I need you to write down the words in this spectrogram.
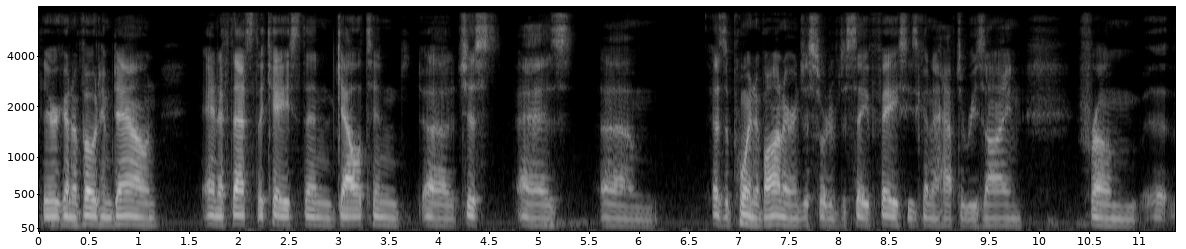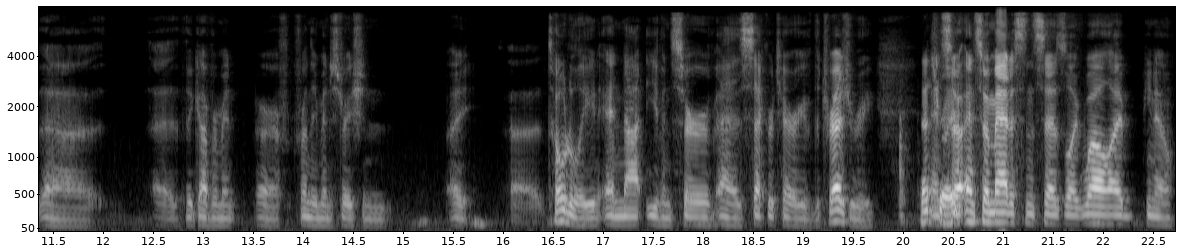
they're going to vote him down. And if that's the case, then Gallatin, uh, just as um, as a point of honor and just sort of to save face, he's going to have to resign from uh, uh, the government or from the administration uh, uh, totally and not even serve as Secretary of the Treasury that's and right. so and so Madison says like, well, I you know,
